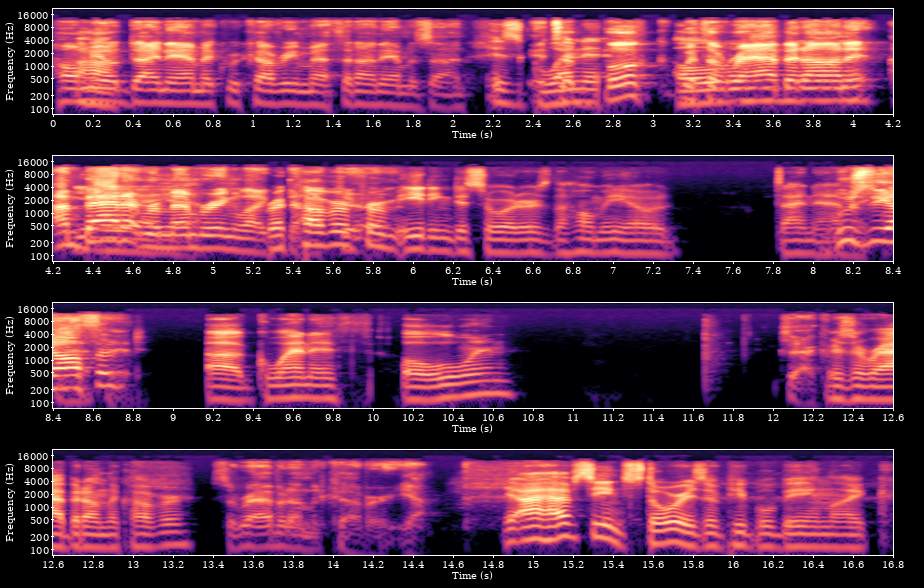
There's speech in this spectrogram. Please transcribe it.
Uh-huh. homeodynamic recovery method on Amazon. Is It's a book with a rabbit on it. I'm Yeah, bad yeah, at yeah. remembering like recover doctor- from eating disorders? The homeodynamic. Who's the author? method. Uh, Gwyneth Olwyn. Exactly. There's a rabbit on the cover. It's a rabbit on the cover. Yeah. Yeah, I have seen stories of people being like,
